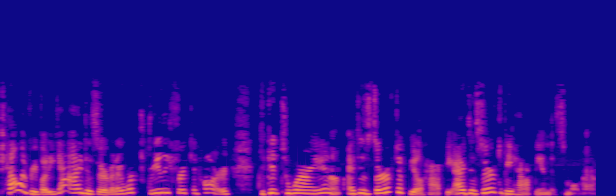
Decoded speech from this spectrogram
Tell everybody, yeah, I deserve it. I worked really freaking hard to get to where I am. I deserve to feel happy. I deserve to be happy in this moment.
